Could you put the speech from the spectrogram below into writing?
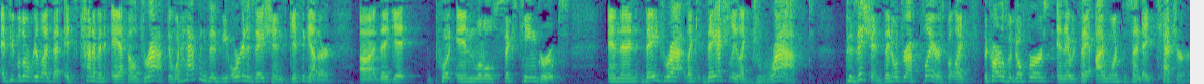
and people don't realize that it's kind of an AFL draft. And what happens is the organizations get together, uh, they get put in little six team groups, and then they draft, like, they actually, like, draft positions. They don't draft players, but, like, the Cardinals would go first, and they would say, I want to send a catcher.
